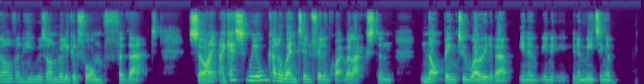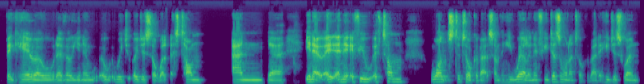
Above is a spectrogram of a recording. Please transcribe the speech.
of, and he was on really good form for that. So I, I guess we all kind of went in feeling quite relaxed and not being too worried about you know you know, meeting a big hero or whatever. You know, we we just thought, well, it's Tom, and uh, you know, and if you if Tom wants to talk about something, he will. And if he doesn't want to talk about it, he just won't.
